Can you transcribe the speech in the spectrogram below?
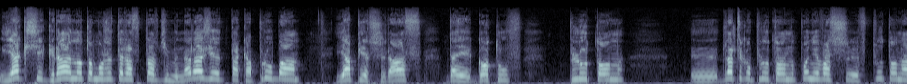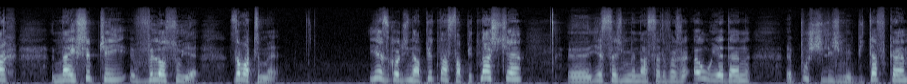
jak się gra, no to może teraz sprawdzimy. Na razie taka próba, ja pierwszy raz daję gotów, Pluton. Y, Dlaczego Pluton? Ponieważ w Plutonach najszybciej wylosuje. Zobaczymy. Jest godzina 15.15. y, Jesteśmy na serwerze EU1. y, Puściliśmy bitewkę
